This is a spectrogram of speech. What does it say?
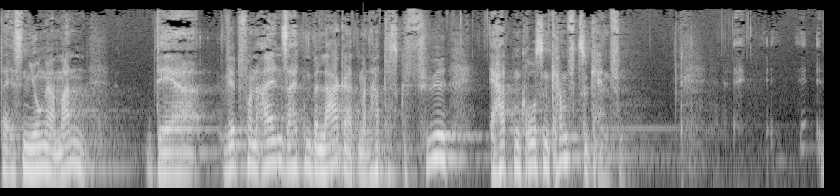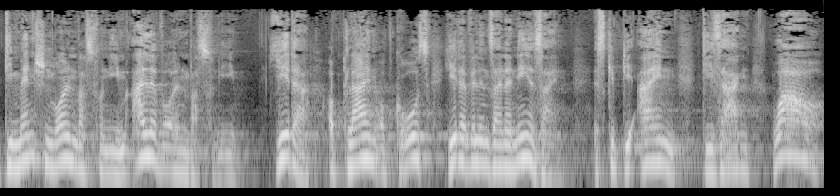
Da ist ein junger Mann, der wird von allen Seiten belagert. Man hat das Gefühl, er hat einen großen Kampf zu kämpfen. Die Menschen wollen was von ihm, alle wollen was von ihm. Jeder, ob klein, ob groß, jeder will in seiner Nähe sein. Es gibt die einen, die sagen, wow,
